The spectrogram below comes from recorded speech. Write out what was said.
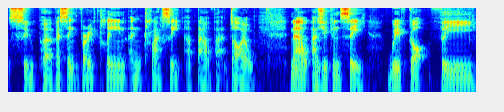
superb. I think very clean and classy about that dial. Now, as you can see, we've got the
